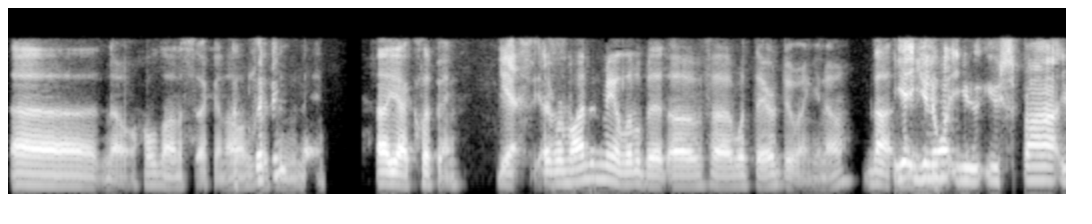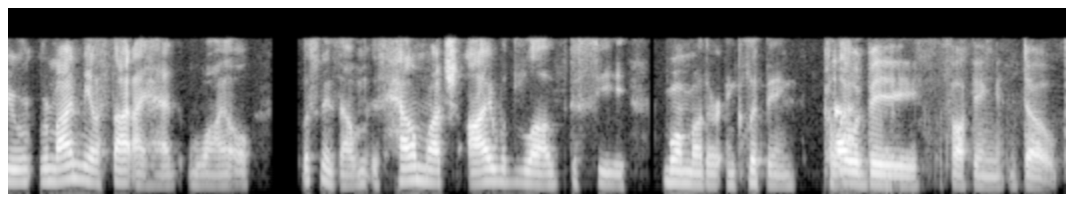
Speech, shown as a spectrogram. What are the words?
Uh no, hold on a second. I'll get the name. Uh yeah, clipping. Yes, yes. It reminded me a little bit of uh, what they're doing, you know? Not Yeah, you know what? You you spot you remind me of a thought I had while listening to this album is how much I would love to see Moor Mother and Clipping That would be fucking dope.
